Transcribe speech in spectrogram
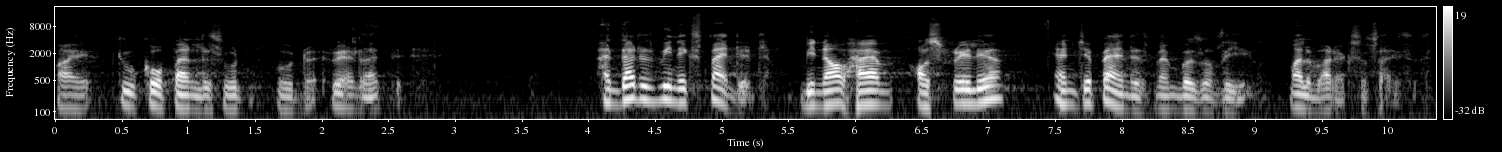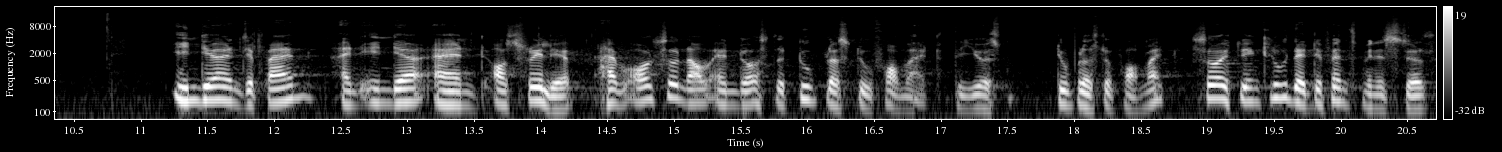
my two co-panelists would, would realize it. And that has been expanded. We now have Australia and Japan as members of the Malabar exercises. India and Japan and India and Australia have also now endorsed the 2 plus 2 format, the US 2 plus 2 format, so as to include their defense ministers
